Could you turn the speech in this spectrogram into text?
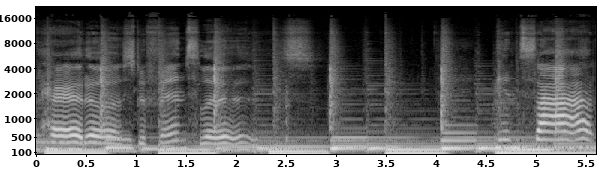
that had us defenseless. Inside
